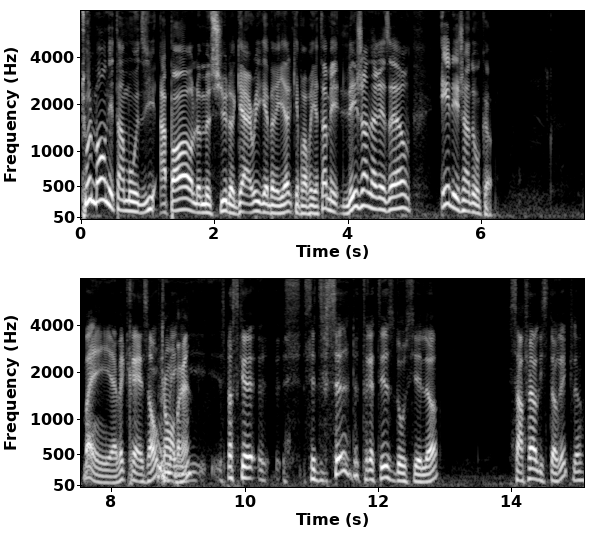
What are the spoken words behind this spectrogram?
tout le monde est en maudit, à part le monsieur, le Gary Gabriel, qui est propriétaire. Mais les gens de la réserve et les gens d'Oka. Ben, avec raison. Je comprends. C'est parce que euh, c'est difficile de traiter ce dossier-là sans faire l'historique, là.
